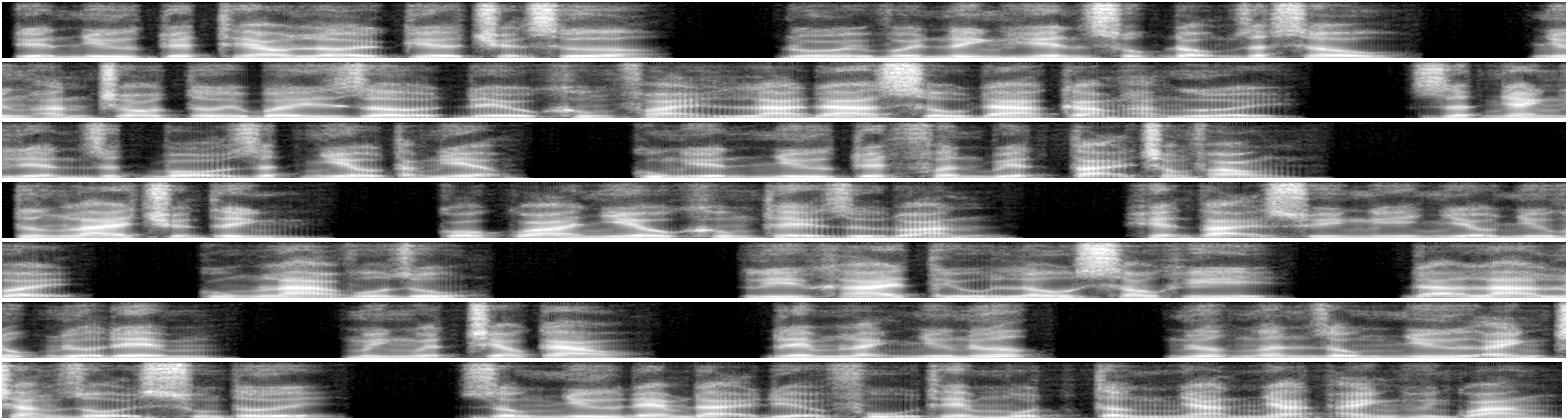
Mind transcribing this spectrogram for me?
Yến Như Tuyết theo lời kia chuyện xưa, đối với Ninh Hiên xúc động rất sâu, nhưng hắn cho tới bây giờ đều không phải là đa sầu đa cảm hạng người, rất nhanh liền dứt bỏ rất nhiều tạp nghiệm, cùng Yến Như Tuyết phân biệt tại trong phòng. Tương lai chuyện tình, có quá nhiều không thể dự đoán, hiện tại suy nghĩ nhiều như vậy, cũng là vô dụng. Ly khai tiểu lâu sau khi, đã là lúc nửa đêm, minh nguyệt treo cao, đêm lạnh như nước, nước ngân giống như ánh trăng rội xuống tới, giống như đem đại địa phủ thêm một tầng nhàn nhạt ánh huỳnh quang.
